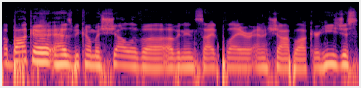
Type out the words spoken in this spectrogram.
Ibaka has become a shell of a of an inside player and a shot blocker. He just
